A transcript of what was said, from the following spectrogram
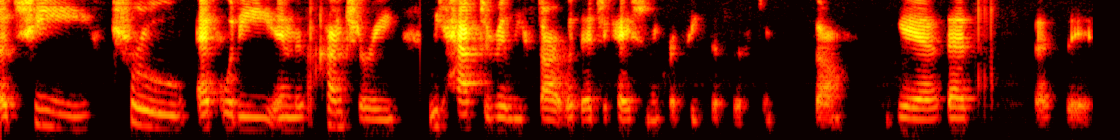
achieve true equity in this country, we have to really start with education and critique the system. So, yeah, that's that's it.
